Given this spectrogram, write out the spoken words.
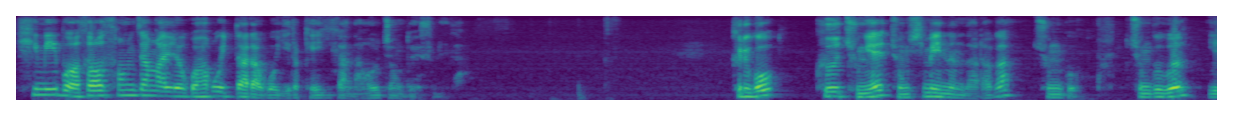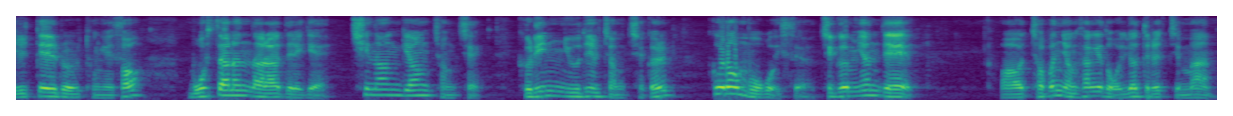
힘입어서 성장하려고 하고 있다라고 이렇게 얘기가 나올 정도였습니다. 그리고 그 중에 중심에 있는 나라가 중국. 중국은 일대일로를 통해서 못 사는 나라들에게 친환경 정책, 그린 뉴딜 정책을 끌어모으고 있어요. 지금 현재 어, 저번 영상에도 올려드렸지만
